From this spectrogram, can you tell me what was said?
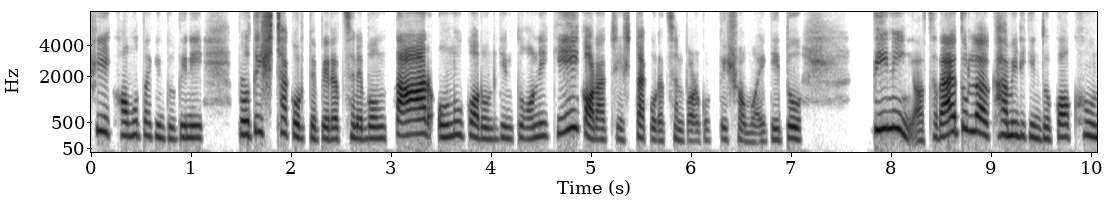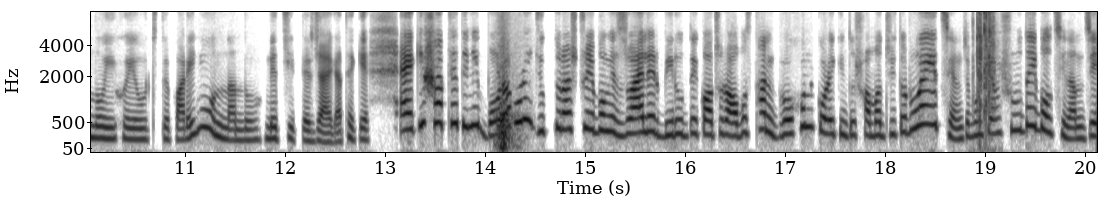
সেই ক্ষমতা কিন্তু তিনি প্রতিষ্ঠা করতে পেরেছেন এবং তার অনুকরণ কিন্তু অনেকেই করার চেষ্টা করেছেন পরবর্তী সময়ে। কিন্তু তিনি অর্থাৎ আয়াতুল্লাহ খামেনি কিন্তু কখনোই হয়ে উঠতে পারেনি অন্যান্য নেতৃত্বের জায়গা থেকে। একই সাথে তিনি বরাবরই যুক্তরাষ্ট্র এবং ইসরায়েলের বিরুদ্ধে কঠোর অবস্থান গ্রহণ করে কিন্তু সমাদৃত রয়েছেন। যেমনটি আমি শুরুতেই বলছিলাম যে,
